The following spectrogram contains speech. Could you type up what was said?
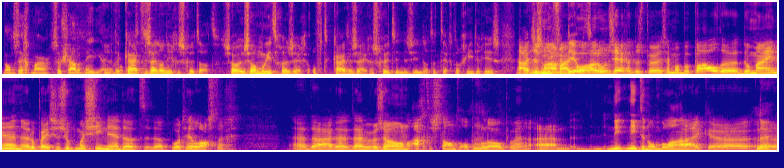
dan zeg maar sociale media. Ja, de kaarten zijn nog niet geschud, Ad. Zo, zo moet je het gewoon zeggen. Of de kaarten zijn geschud in de zin dat de technologie er is, nou, maar het dus is niet maar, verdeeld. Maar ik wil Haroon zeggen, dus zeg maar, bepaalde domeinen, een Europese zoekmachine, dat, dat wordt heel lastig. Daar, daar, daar, hebben we zo'n achterstand opgelopen. Mm. Um, niet, niet een onbelangrijk nee. uh,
